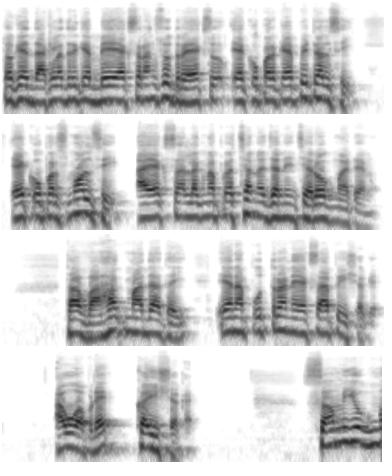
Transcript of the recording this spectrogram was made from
તો કે દાખલા તરીકે બે એક્સ રંગસૂત્ર, એક્સ એક ઉપર કેપિટલ સી, એક ઉપર સ્મોલ સી, આ એક સંલગ્ન પ્રચ્છન્ન જનીન છે રોગ માટેનું. તો આ વાહક માદા થઈ, એના પુત્રને એક્સ આપી શકે. આવું આપણે કહી શકાય. સમયુગ્મ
